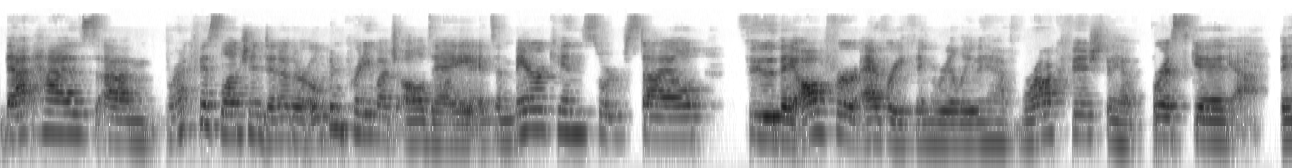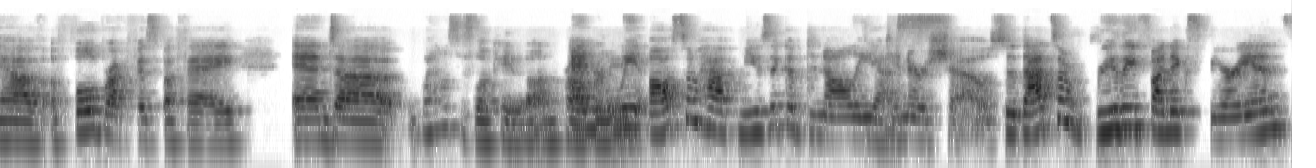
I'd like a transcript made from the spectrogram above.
That has um, breakfast, lunch, and dinner. They're open pretty much all day. It's American sort of style food. They offer everything really. They have rockfish, they have brisket, yeah. they have a full breakfast buffet. And uh, what else is located on property? And we also have Music of Denali yes. dinner show. So that's a really fun experience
